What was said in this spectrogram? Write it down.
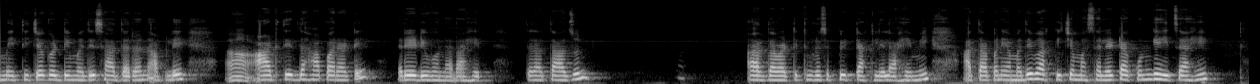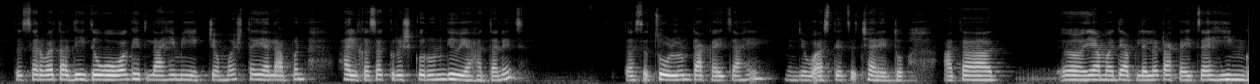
मेथीच्या गड्डीमध्ये साधारण आपले आठ ते दहा पराठे रेडी होणार आहेत. तर आता अजून अर्धा वाटी थोडंसं पीठ टाकलेलं आहे मी. आता आपण यामध्ये बाकीचे मसाले टाकून घ्यायचे आहे. तर सर्वात आधी इथं ओवा घेतला आहे मी एक चम्मच. तर याला आपण हलकासा क्रश करून घेऊया हातानेच. तर असं चोळून टाकायचं आहे. म्हणजे वास त्याचा छान येतो. आता यामध्ये आपल्याला टाकायचं आहे हिंग.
